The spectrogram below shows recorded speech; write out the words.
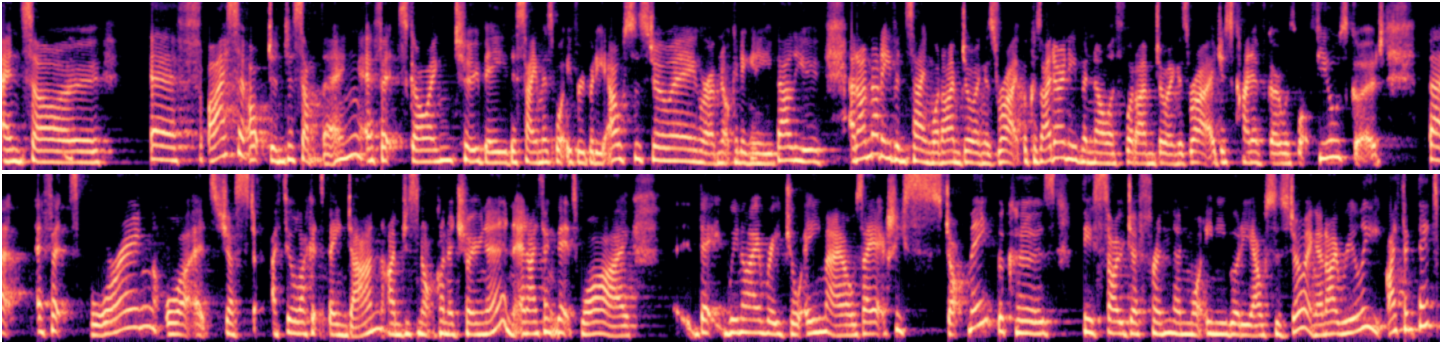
And so if I opt into something, if it's going to be the same as what everybody else is doing, or I'm not getting any value, and I'm not even saying what I'm doing is right because I don't even know if what I'm doing is right. I just kind of go with what feels good. But if it's boring or it's just, I feel like it's been done, I'm just not going to tune in. And I think that's why that when I read your emails, they actually stop me because they're so different than what anybody else is doing. And I really, I think that's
